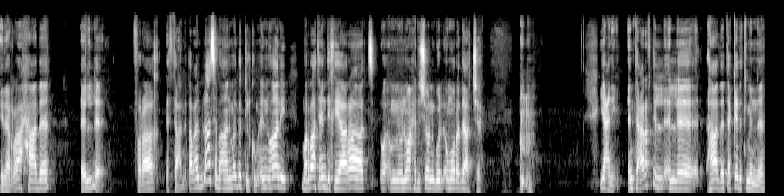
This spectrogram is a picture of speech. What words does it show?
إذا راح هذا الفراغ الثاني. طبعا بالمناسبة أنا ما قلت لكم إنه أني مرات عندي خيارات من واحد شلون نقول أموره داتشة. يعني أنت عرفت ال ال هذا تأكدت منه؟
